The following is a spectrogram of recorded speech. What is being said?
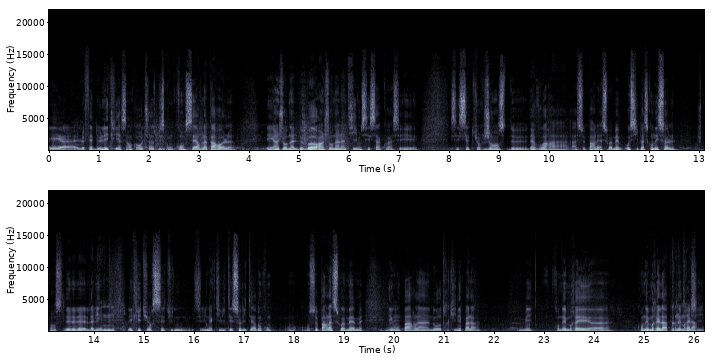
Et euh, le fait de l'écrire, c'est encore autre chose, puisqu'on conserve la parole. Et un journal de bord, un journal intime, c'est ça, quoi. C'est c'est cette urgence d'avoir à, à, se parler à soi-même, aussi parce qu'on est seul. Je pense l'écriture, c'est une, une activité solitaire, donc on, on, se parle à soi-même et on parle à un autre qui n'est pas là, mais qu'on aimerait, euh, qu'on aimerait là peut-être aussi.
